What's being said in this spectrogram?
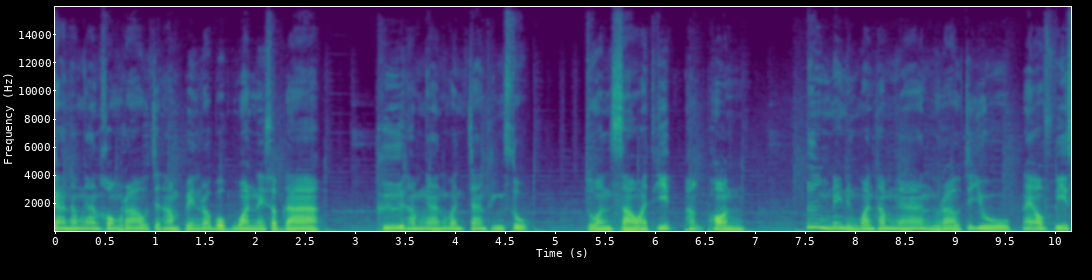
การทำงานของเราจะทำเป็นระบบวันในสัปดาห์ คือทำงานวันจันทร์ถึงศุกร์ส่วนเสาร์อาทิตย์พักผ่อน ซึ่งในหนึ่งวันทำงานเราจะอยู่ในออฟฟิศ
